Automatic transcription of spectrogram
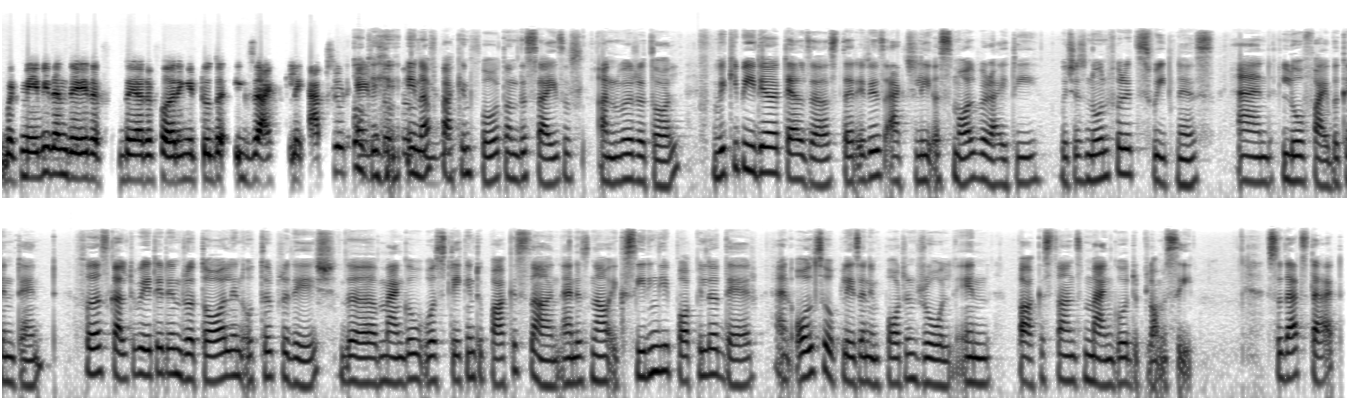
But maybe then they ref- they are referring it to the exact like absolute end Okay, enough season. back and forth on the size of Anwar Ratol. Wikipedia tells us that it is actually a small variety which is known for its sweetness and low fiber content. First cultivated in Ratol in Uttar Pradesh, the mango was taken to Pakistan and is now exceedingly popular there and also plays an important role in Pakistan's mango diplomacy. So that's that.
